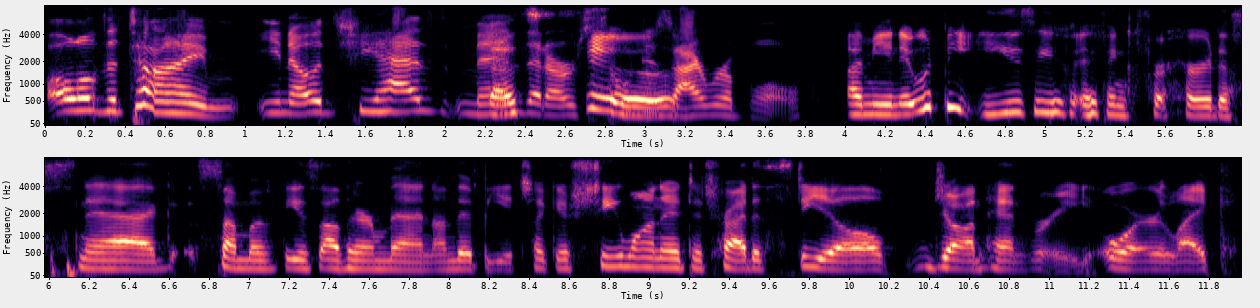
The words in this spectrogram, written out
all the time. You know, she has men That's that are so desirable. I mean, it would be easy, I think, for her to snag some of these other men on the beach. Like, if she wanted to try to steal John Henry or like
